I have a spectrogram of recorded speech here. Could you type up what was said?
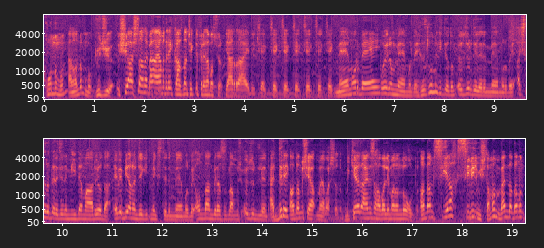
konumun anladın mı? Gücü. Işığı açtığı anda ben ayağımı direkt gazdan çekti frene basıyorum. Yarraydı. Çek çek çek çek çek çek çek. Memur bey. Buyurun memur bey. Hızlı mı gidiyordum? Özür dilerim memur bey. Aşırı derecede midem ağrıyor da. Eve bir an önce gitmek istedim memur bey. Ondan biraz hızlanmış. Özür dilerim. Yani direkt adamı şey yapmaya başladım. Bir kere de aynısı havalimanında oldu. Adam siyah sivilmiş tamam mı? Ben de adamın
